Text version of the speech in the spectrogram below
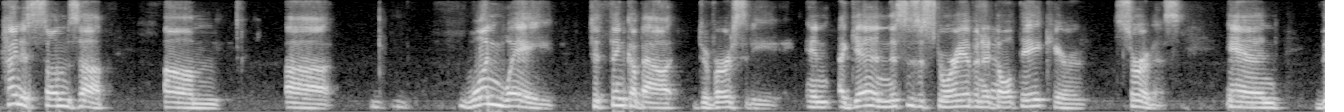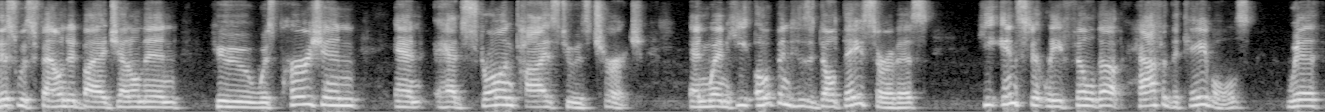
kind of sums up um, uh, one way to think about diversity and again, this is a story of an sure. adult daycare service. And this was founded by a gentleman who was Persian and had strong ties to his church. And when he opened his adult day service, he instantly filled up half of the tables with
